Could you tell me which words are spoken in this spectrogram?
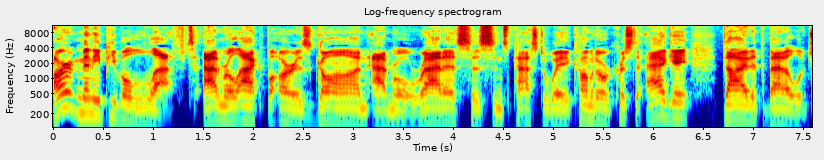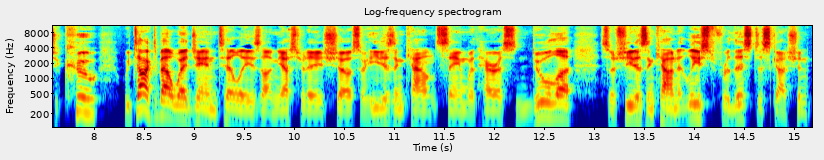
aren't many people left. Admiral Ackbar is gone. Admiral Raddus has since passed away. Commodore Kyrsta Agate died at the Battle of Jakku. We talked about Wedge Antilles on yesterday's show, so he doesn't count. Same with Hera Syndulla, so she doesn't count, at least for this discussion.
